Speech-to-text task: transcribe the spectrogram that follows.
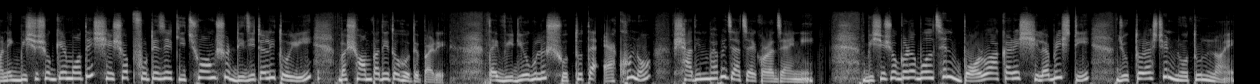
অনেক বিশেষজ্ঞের মতে সেসব ফুটেজের কিছু অংশ ডিজিটালি তৈরি বা সম্পাদিত হতে পারে। তাই ভিডিওগুলোর সত্যতা এখনও স্বাধীনভাবে যাচাই করা যায়নি। বিশেষজ্ঞরা বলছেন বড় আকারের শিলাবৃষ্টি যুক্তরাষ্ট্রের নতুন নয়।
